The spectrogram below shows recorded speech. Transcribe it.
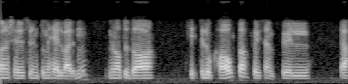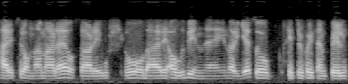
arrangeres rundt om i hele verden. Men at du da sitter lokalt, da, f.eks. Ja, her i Trondheim er det, og så er det i Oslo, og det er i alle byene i Norge. Så sitter du f.eks.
